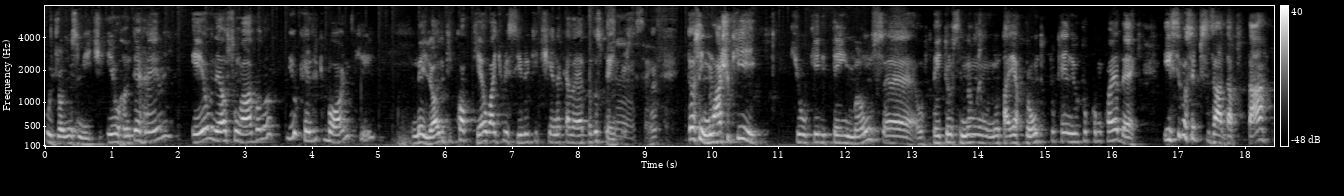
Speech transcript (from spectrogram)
o John Smith e o Hunter Henry, e o Nelson Aguilar e o Kendrick Bourne, que melhor do que qualquer wide receiver que tinha naquela época dos Panthers. Sim, sim. Né? Então, assim, não acho que, que o que ele tem em mãos, é, o Patriots não, não estaria pronto para o Ken Newton como quarterback. E se você precisar adaptar,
